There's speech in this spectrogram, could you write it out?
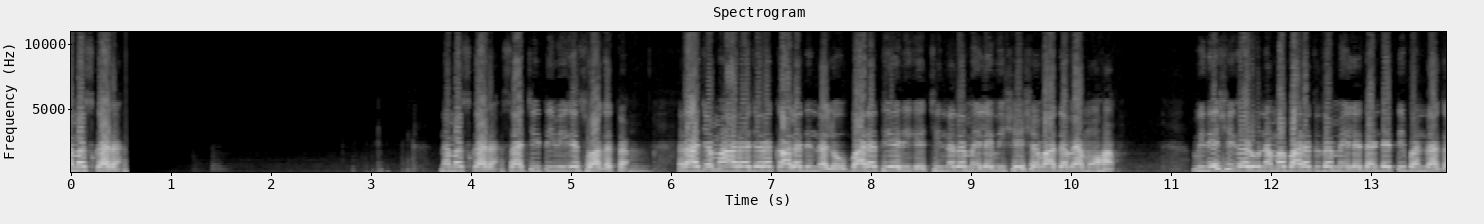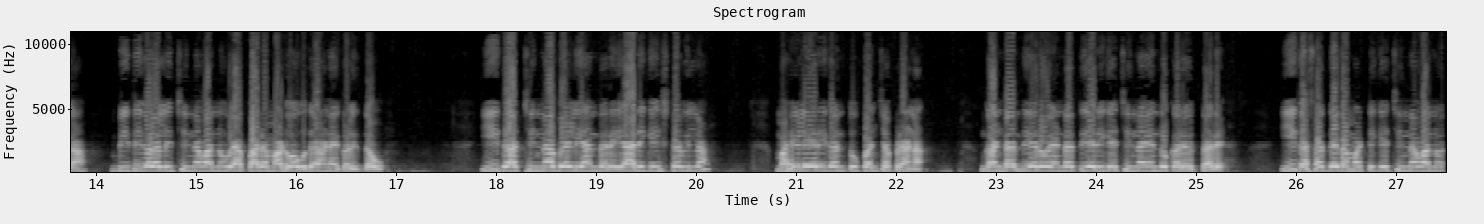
ನಮಸ್ಕಾರ. ನಮಸ್ಕಾರ, ಸಾಚಿ ಟಿವಿಗೆ ಸ್ವಾಗತ. ರಾಜ ಮಹಾರಾಜರ ಕಾಲದಿಂದಲೂ ಭಾರತೀಯರಿಗೆ ಚಿನ್ನದ ಮೇಲೆ ವಿಶೇಷವಾದ ವ್ಯಾಮೋಹ. ವಿದೇಶಿಗರು ನಮ್ಮ ಭಾರತದ ಮೇಲೆ ದಂಡೆತ್ತಿ ಬಂದಾಗ ಬೀದಿಗಳಲ್ಲಿ ಚಿನ್ನವನ್ನು ವ್ಯಾಪಾರ ಮಾಡುವ ಉದಾಹರಣೆಗಳಿದ್ದವು. ಈಗ ಚಿನ್ನ ಬೆಳ್ಳಿ ಅಂದರೆ ಯಾರಿಗೆ ಇಷ್ಟವಿಲ್ಲ? ಮಹಿಳೆಯರಿಗಂತೂ ಪಂಚಪ್ರಾಣ. ಗಂಡಂದಿಯರು ಹೆಂಡತಿಯರಿಗೆ ಚಿನ್ನ ಎಂದು ಕರೆಯುತ್ತಾರೆ. ಈಗ ಸದ್ಯದ ಮಟ್ಟಿಗೆ ಚಿನ್ನವನ್ನು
